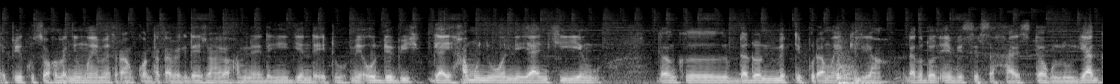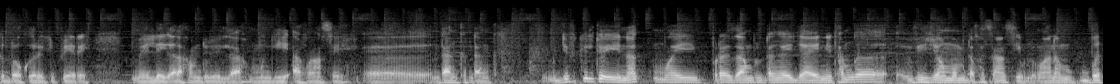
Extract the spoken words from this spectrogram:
et puis ku soxla ñu ngi may mettre en contact avec des gens yoo xam ne dañuy jënd et tout mais au début gars yi xamuñu woon ni yaa ngi ciy yëngu donc da doon métti pour am ay client da nga doon investir sa xaalis toog lu yàgg doo ko récupérer mais léegi alhamdulilah mu ngi avancé ndànk-ndànk. difficulté yi nag mooy par exemple da ngay jaay nit xam nga vision moom dafa sensible maanaam bët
